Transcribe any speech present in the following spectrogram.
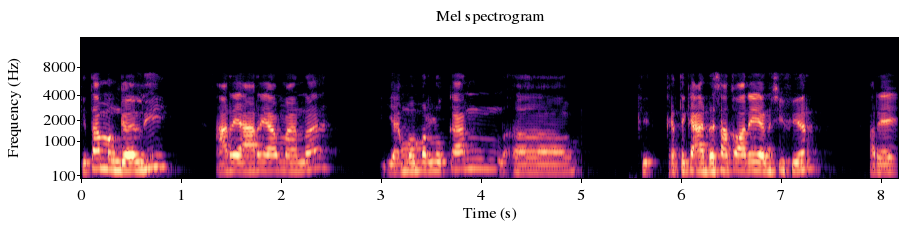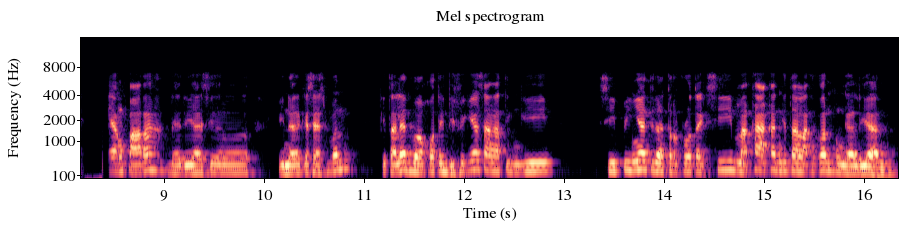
kita menggali area-area mana yang memerlukan uh, ketika ada satu area yang severe, area yang parah dari hasil indirect assessment, kita lihat bahwa coating defect-nya sangat tinggi, CP-nya tidak terproteksi, maka akan kita lakukan penggalian.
